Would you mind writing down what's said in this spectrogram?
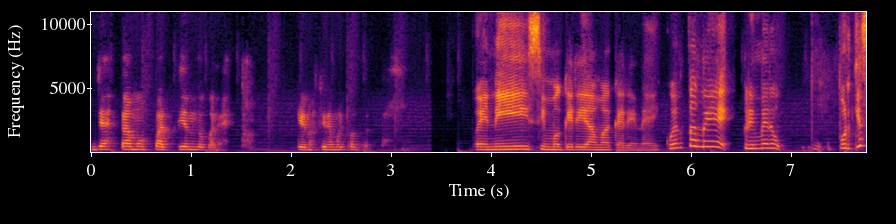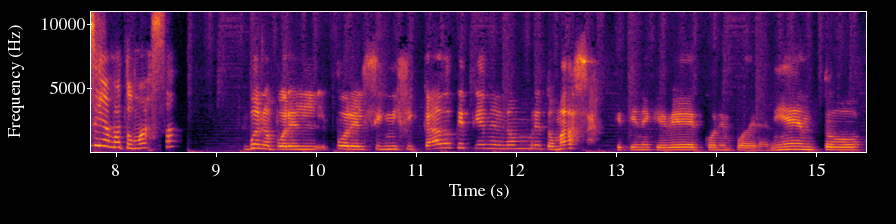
ya estamos partiendo con esto, que nos tiene muy contentas. Buenísimo, querida Macarena. Y cuéntame primero, ¿por qué se llama Tomasa? Bueno, por el, por el significado que tiene el nombre Tomasa, que tiene que ver con empoderamiento,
